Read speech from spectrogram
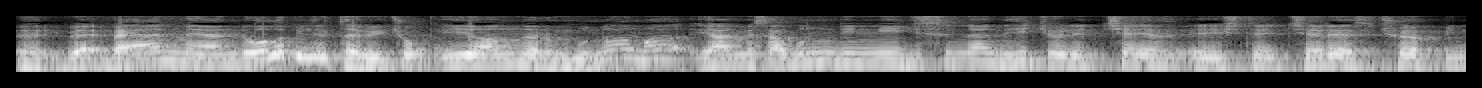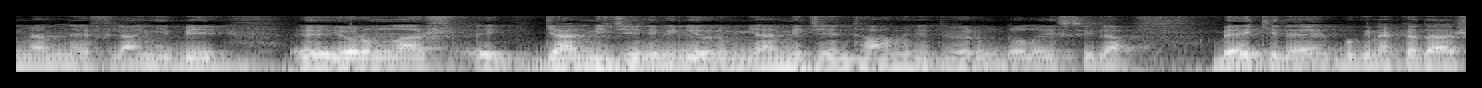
E, ve beğenmeyen de olabilir tabii. Çok iyi anlarım bunu ama yani mesela bunun dinleyicisinden de hiç öyle çerez, e, işte çerez, çöp bilmem ne falan gibi e, yorumlar e, gelmeyeceğini biliyorum. Gelmeyeceğini tahmin ediyorum. Dolayısıyla belki de bugüne kadar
